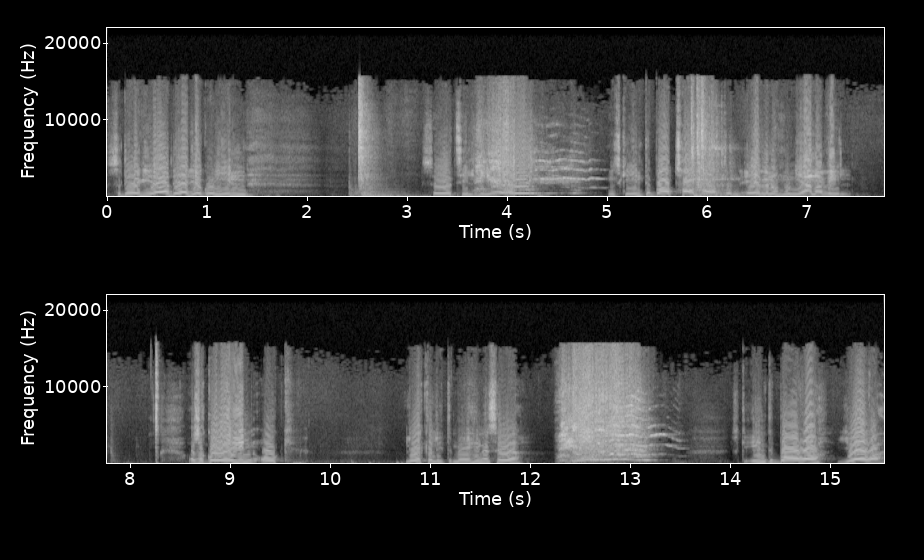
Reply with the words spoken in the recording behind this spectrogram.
Så det jag gör det är att jag går in, säger till henne, hon ska inte bara ta maten, även om hon gärna vill. Och så går jag in och leker lite med henne och säger, ska inte bara göra,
